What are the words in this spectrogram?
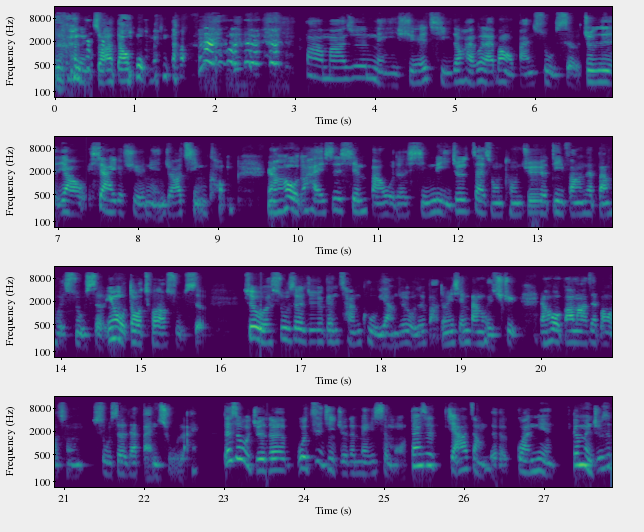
不可能抓到我们的。爸妈就是每学期都还会来帮我搬宿舍，就是要下一个学年就要清空，然后我都还是先把我的行李，就是再从同居的地方再搬回宿舍，因为我都有抽到宿舍，所以我的宿舍就是跟仓库一样，就是我就把东西先搬回去，然后我爸妈再帮我从宿舍再搬出来。但是我觉得我自己觉得没什么，但是家长的观念根本就是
